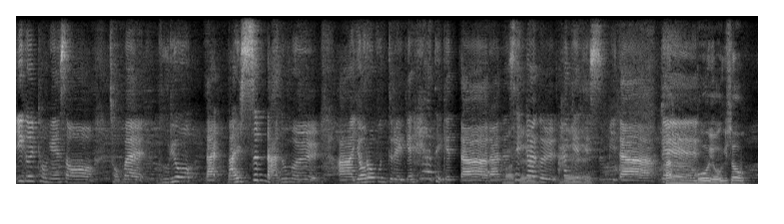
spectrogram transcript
이걸 통해서 정말 무료 나, 말씀 나눔을 아, 여러분들에게 해야 되겠다라는 맞아요. 생각을 하게 네. 됐습니다. 한뭐 여기서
